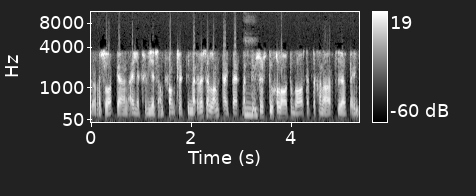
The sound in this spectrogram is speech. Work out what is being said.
was lockdown eintlik gewees aanvanklik nie, maar dit was 'n lang tydperk, maar mm. toe ons toegelaat om hardloop te gaan hardloop en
